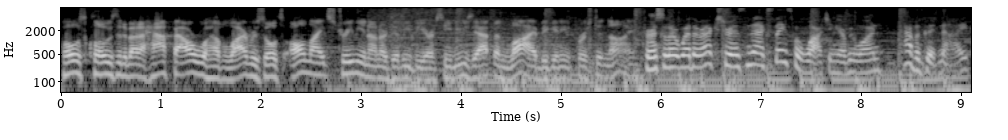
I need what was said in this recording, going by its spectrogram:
Polls close in about a half hour. We'll have live results all night streaming on our WBRC News app and live beginning first at 9. First Alert Weather Extra is next. Thanks for watching, everyone. Have a good night.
